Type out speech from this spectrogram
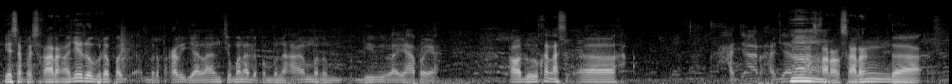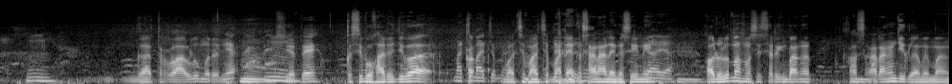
Ya sampai sekarang aja udah berapa berapa kali jalan, cuman ada pembenahan di wilayah apa ya? Kalau dulu kan as- eh, hajar hajar, nah, Hmm. sekarang sekarang nggak Hmm. nggak terlalu merenya. Hmm. Maksudnya teh kesibukannya juga Macem-macem ya. macam-macam ada yang ke sana ada yang ke sini. Ya, ya. Hmm. Kalau dulu mah masih sering banget. Kalau sekarang juga memang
